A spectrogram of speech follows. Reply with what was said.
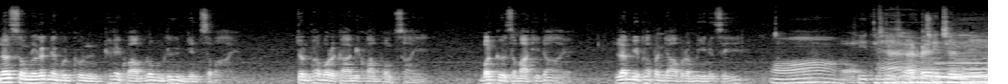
และทรงระลึกในบุญคุณที่ให้ความร่มรื่นเย็นสบาย จนพระบริการมีความผ่องใสบังเกิดสมาธิได้ และมีพระปัญญาบารมีนะสิอ๋อที่แท้ที่แท้เป็นเช่นนี้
